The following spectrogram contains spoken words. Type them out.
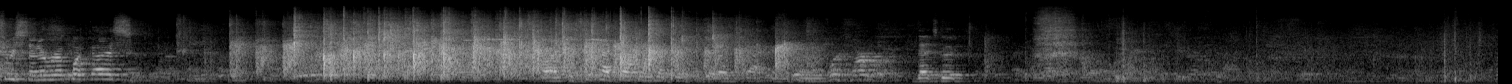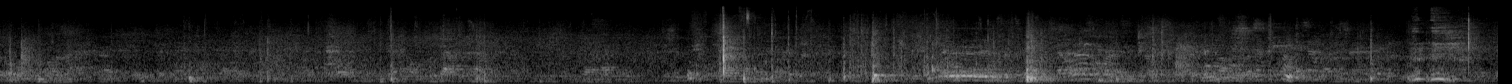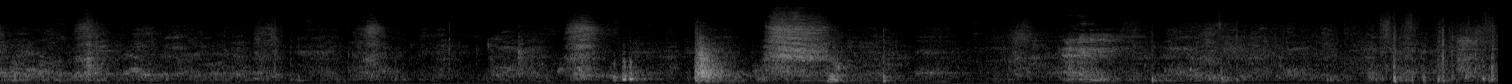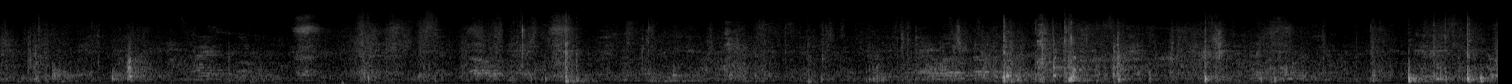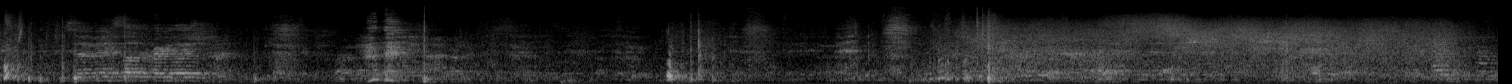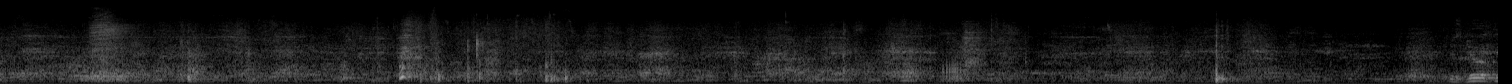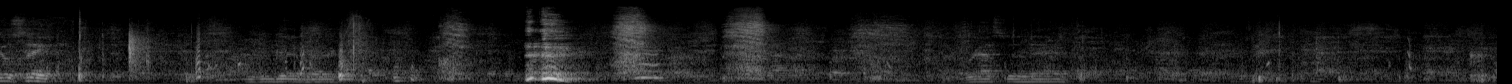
Treasury Center real quick, guys? All right, just get that down. That's good. do it, feel safe. You can get it, brother.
